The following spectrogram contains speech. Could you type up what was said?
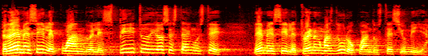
Pero déjeme decirle, cuando el Espíritu de Dios está en usted, déjeme decirle, truenan más duro cuando usted se humilla.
